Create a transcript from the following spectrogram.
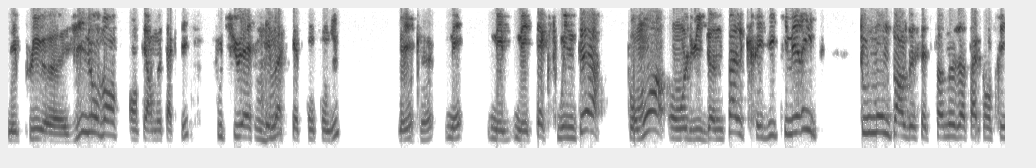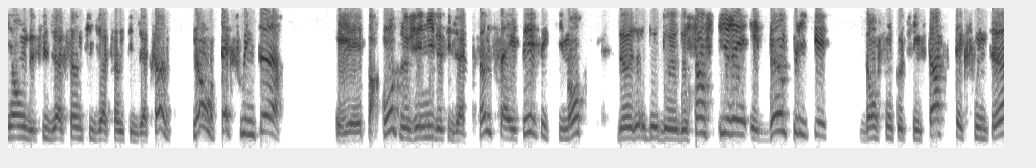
les plus euh, innovantes en termes tactiques, foot US et mhm. basket confondu. Mais, mais, mais, mais Tex Winter, pour moi, on lui donne pas le crédit qu'il mérite. Tout le monde parle de cette fameuse attaque en triangle de Phil Jackson, Phil Jackson, Phil Jackson. Non, Tex Winter. Et par contre, le génie de Phil Jackson, ça a été effectivement de, de, de, de s'inspirer et d'impliquer dans son coaching staff, Tex Winter,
